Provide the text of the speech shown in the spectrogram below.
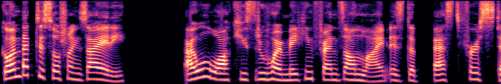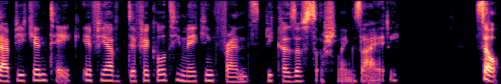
going back to social anxiety, I will walk you through why making friends online is the best first step you can take if you have difficulty making friends because of social anxiety. So,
